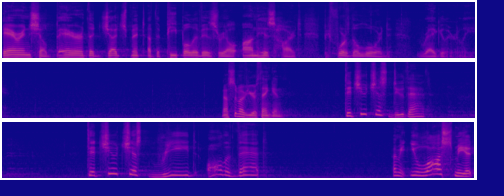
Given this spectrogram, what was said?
Aaron shall bear the judgment of the people of Israel on his heart before the Lord regularly. Now, some of you are thinking, did you just do that? Did you just read all of that? I mean, you lost me at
